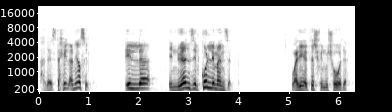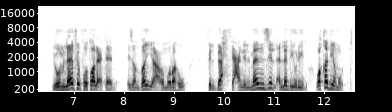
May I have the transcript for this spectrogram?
هذا يستحيل أن يصل. إلا أنه ينزل كل منزل. وبعدين يكتشف أنه مش هو ده. يوم لافف وطالع تاني. إذا ضيع عمره في البحث عن المنزل الذي يريده. وقد يموت.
